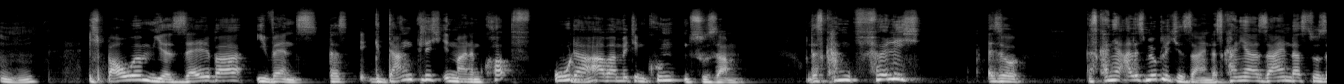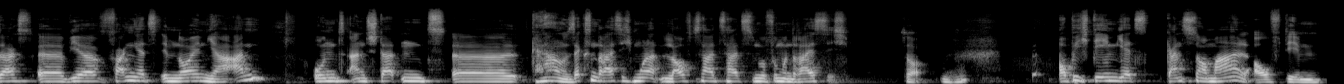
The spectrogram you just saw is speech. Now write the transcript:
Mhm ich baue mir selber Events, das gedanklich in meinem Kopf oder mhm. aber mit dem Kunden zusammen. Und das kann völlig, also das kann ja alles Mögliche sein. Das kann ja sein, dass du sagst, äh, wir fangen jetzt im neuen Jahr an und anstatt, äh, keine Ahnung, 36 Monaten Laufzeit zahlst du nur 35. So. Mhm. Ob ich dem jetzt ganz normal auf dem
